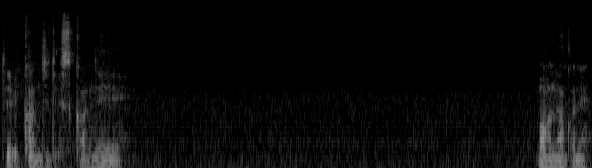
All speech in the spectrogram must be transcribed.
という感じですかね。まあなんかね。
